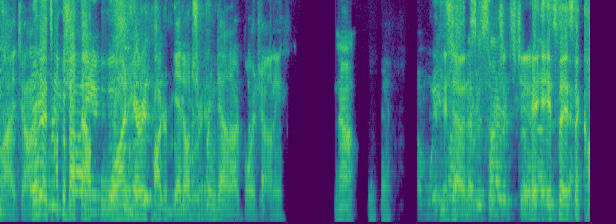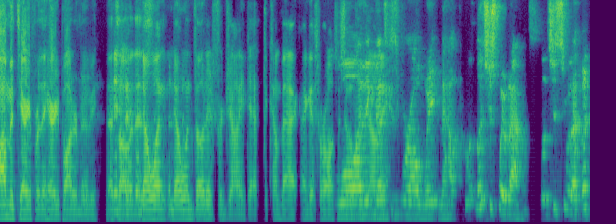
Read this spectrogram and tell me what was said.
Why, we're gonna talk about that Johnny into one Harry Potter movie. Yeah, don't you were bring in. down our boy Johnny. No, I'm waiting. He's having a resurgence, too. It- it's the it's the commentary for the Harry Potter movie. That's all it is. No one, no one voted for Johnny Depp to come back. I guess we're all just Well, I think Johnny. that's because we're all waiting out. Let's just wait what happens. Let's just see what happens.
